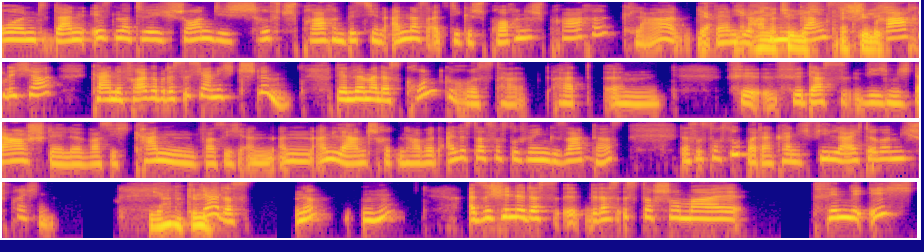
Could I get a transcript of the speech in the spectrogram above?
und dann ist natürlich schon die Schriftsprache ein bisschen anders als die gesprochene Sprache. Klar, da ja, werden wir ja, umgangssprachlicher, keine Frage, aber das ist ja nicht schlimm. Denn wenn man das Grundgerüst hat, hat ähm, für, für das, wie ich mich darstelle, was ich kann, was ich an, an, an Lernschritten habe, alles das, was du vorhin gesagt hast, das ist doch super. Dann kann ich viel leichter über mich sprechen. Ja, natürlich. Ja, das, ne? Mhm. Also ich finde, das, das ist doch schon mal, finde ich,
